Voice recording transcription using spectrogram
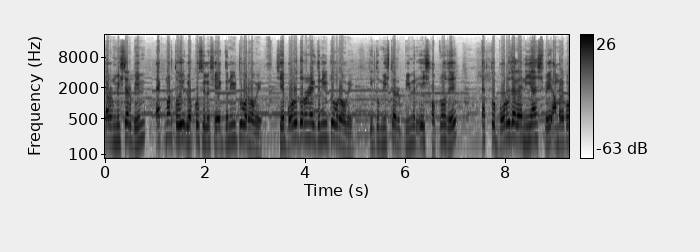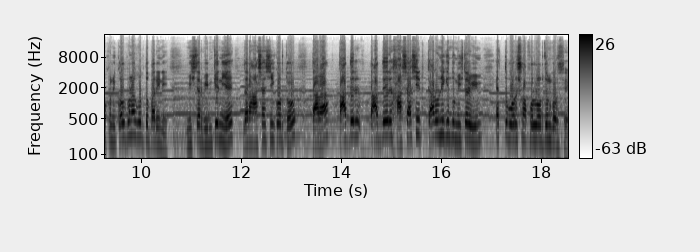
কারণ মিস্টার ভীম একমাত্রই লক্ষ্য ছিল সে একজন ইউটিউবার হবে। সে বড় ধরনের একজন ইউটিউবার হবে। কিন্তু মিস্টার ভীমের এই স্বপ্ন যে এত বড় জায়গায় নিয়ে আসবে, আমরা কখনোই কল্পনা করতে পারিনি। মিস্টার ভীমকে নিয়ে যারা হাসাহাসি করতো, তারা তাদের তাদের হাসাহাসির কারণে কিন্তু মিস্টার ভীম এত বড় সাফল্য অর্জন করছে।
